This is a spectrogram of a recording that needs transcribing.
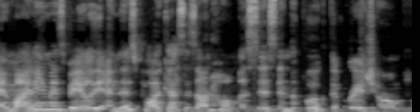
And my name is Bailey, and this podcast is on homelessness in the book The Bridge Home,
